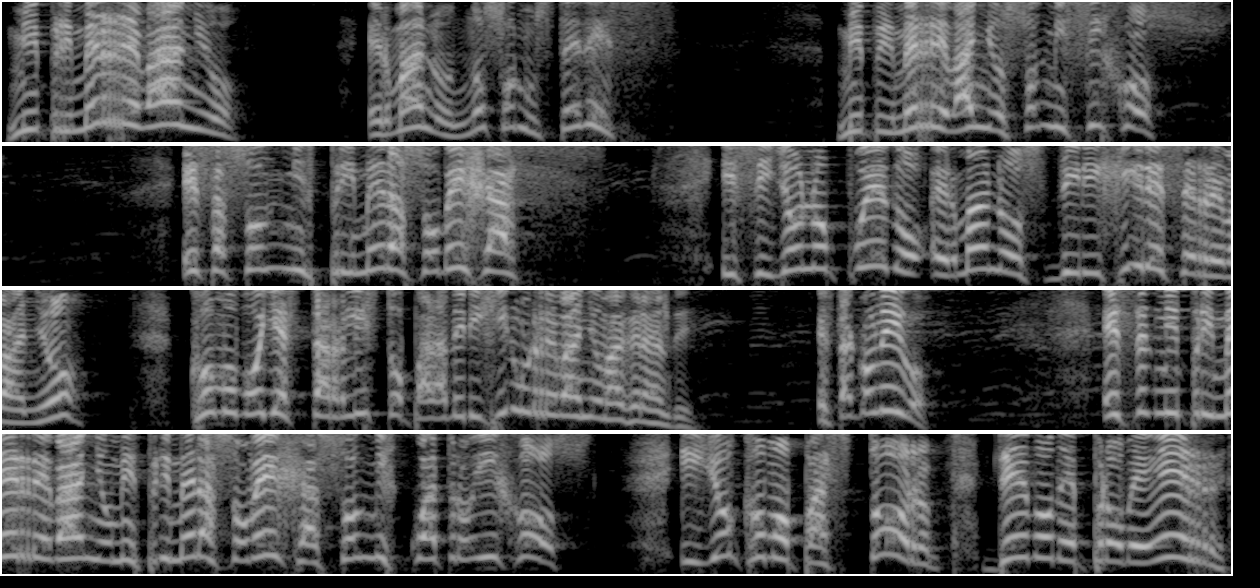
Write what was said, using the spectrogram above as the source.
Mi primer rebaño, hermanos, no son ustedes. Mi primer rebaño son mis hijos. Esas son mis primeras ovejas. Y si yo no puedo, hermanos, dirigir ese rebaño, ¿cómo voy a estar listo para dirigir un rebaño más grande? ¿Está conmigo? Ese es mi primer rebaño, mis primeras ovejas son mis cuatro hijos. Y yo como pastor debo de proveer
